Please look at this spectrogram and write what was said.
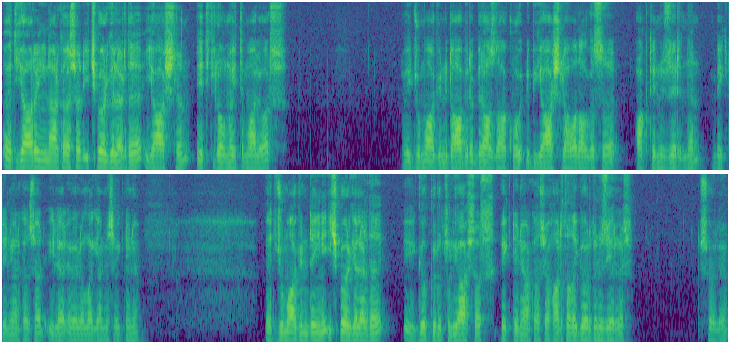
Evet yarın yine arkadaşlar iç bölgelerde yağışların etkili olma ihtimali var. Ve Cuma günü daha bir, biraz daha kuvvetli bir yağışlı hava dalgası Akdeniz üzerinden bekleniyor arkadaşlar. İler evvelallah gelmesi bekleniyor. Evet Cuma günü de yine iç bölgelerde e, gök gürültülü yağışlar bekleniyor arkadaşlar. Haritada gördüğünüz yerler. Şöyle.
